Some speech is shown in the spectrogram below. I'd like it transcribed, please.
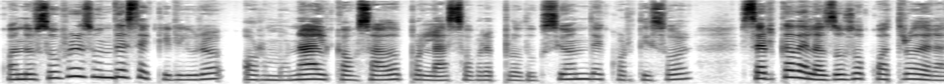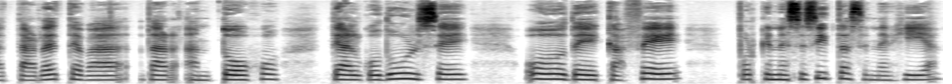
Cuando sufres un desequilibrio hormonal causado por la sobreproducción de cortisol, cerca de las 2 o 4 de la tarde te va a dar antojo de algo dulce o de café porque necesitas energía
